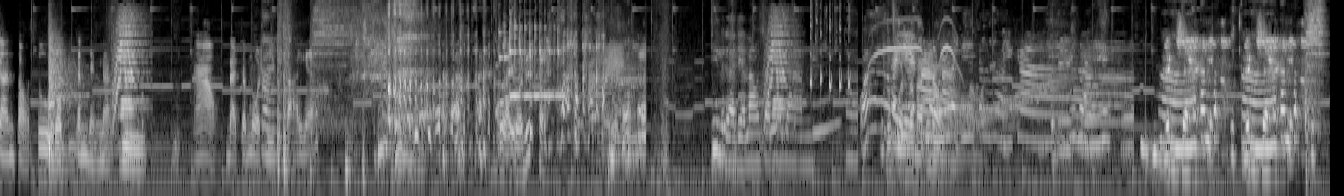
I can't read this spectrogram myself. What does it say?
การต่อสู้รบกันอย่างหนักอยู่อ้าวแบตจะหมดอีกตายแล้ว อะไรวะเนี่ยที่เหลือเดี๋ยวเราจะพยายามอ่าว้ายทุกคนก็ครับพี่หน่องนี่ค่ะพี่นาริเล่นแชร์เหรอครับเล่นแชร์เหรอครับ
